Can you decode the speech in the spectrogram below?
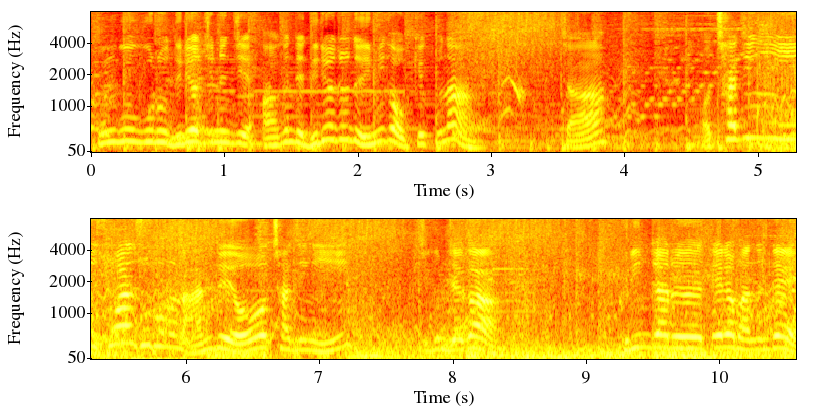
궁극으로 느려지는지 아 근데 느려져도 의미가 없겠구나 자 어, 차징이 소환수로는 안 돼요 차징이. 지금 제가 그림자를 때려봤는데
